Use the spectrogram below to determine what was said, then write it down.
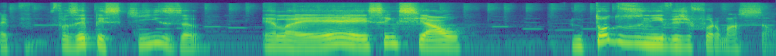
É, fazer pesquisa, ela é essencial em todos os níveis de formação.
